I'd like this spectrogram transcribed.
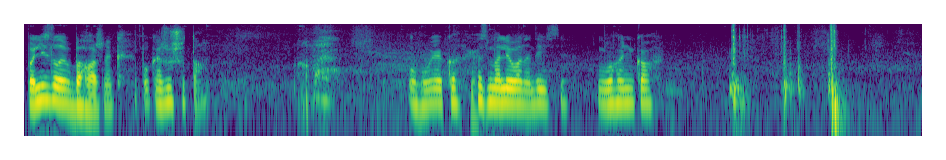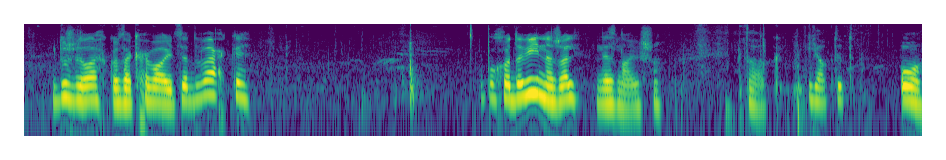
Полізли в багажник, покажу, що там. Ого, яка розмальована, дивіться, в вогоньках. Дуже легко закриваються дверки. По ходовій, на жаль, не знаю що. Так, як тут. О,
